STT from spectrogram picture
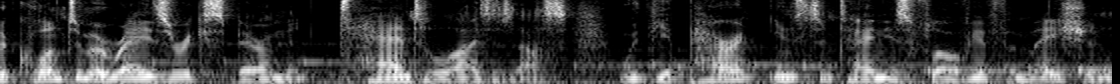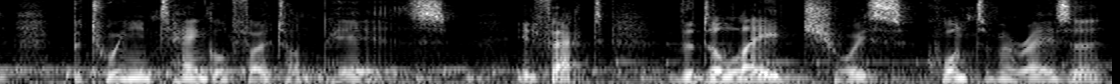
The quantum eraser experiment tantalizes us with the apparent instantaneous flow of information between entangled photon pairs. In fact, the delayed choice quantum eraser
